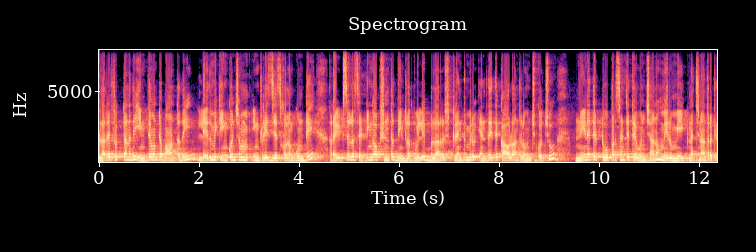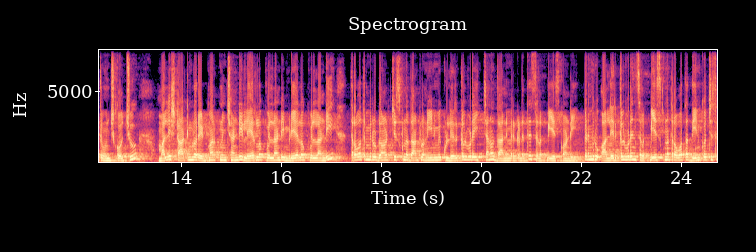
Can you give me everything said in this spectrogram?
బ్లర్ ఎఫెక్ట్ అనేది ఇంతే ఉంటే బాగుంటుంది. లేదు మీకు ఇంకొంచెం ఇంక్రీజ్ చేసుకోవాలనుకుంటే రైట్ సైడ్లో సెట్టింగ్ ఆప్షన్ ఉంటుంది దీంట్లోకి వెళ్ళి బ్లర్ స్ట్రెంత్ మీరు ఎంతైతే కావాలో అంతలో ఉంచుకోవచ్చు. నేనైతే టూ పర్సెంట్ అయితే ఉంచాను. మీరు మీకు నచ్చిన వరకు అయితే ఉంచుకోవచ్చు. మళ్ళీ స్టార్టింగ్లో రెడ్ మార్క్ నుంచి అండి లేయర్లోకి వెళ్ళండి మీడియాలోకి వెళ్ళండి. తర్వాత మీరు డౌన్లోడ్ చేసుకున్న దాంట్లో నేను మీకు లిరికల్ కూడా ఇచ్చాను. దాన్ని మీరు ఇక్కడైతే సెలెక్ట్ చేసుకోండి. ఇక్కడ మీరు ఆ లిరికల్ ఆప్షన్ సెలెక్ట్ చేసుకున్న తర్వాత దీనికి వచ్చేసి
